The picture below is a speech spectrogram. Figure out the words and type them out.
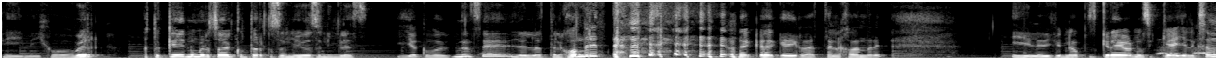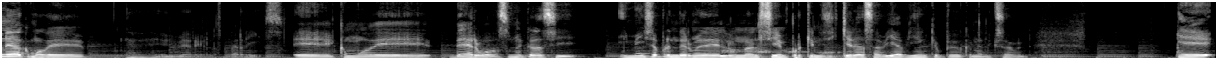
Y me dijo, a ver, ¿hasta qué número saben contar tus amigos en inglés? Y yo como, no sé, hasta el hundred. me acuerdo que dijo, hasta el hundred. Y le dije, no, pues creo, no sé qué. Y el examen era como de... Eh, verga, los perrillos. Eh, como de verbos, una cosa así. Y me hizo aprenderme del 1 al 100 porque ni siquiera sabía bien qué pedo con el examen. Eh,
